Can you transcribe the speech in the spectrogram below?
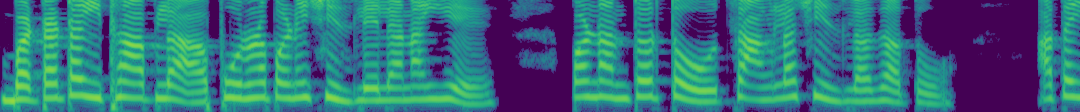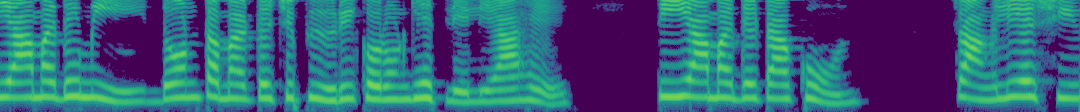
बटाटा इथं आपला पूर्णपणे शिजलेला नाही आहे पण नंतर तो चांगला शिजला जातो. आता यामध्ये मी दोन टमॅटोची प्युरी करून घेतलेली आहे. ती यामध्ये टाकून चांगली अशी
